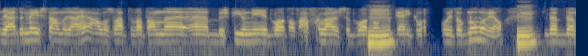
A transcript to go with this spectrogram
Ja, de misstanden, ja, hè, alles wat, wat dan eh, eh, bespioneerd wordt of afgeluisterd wordt Mhm. of bekeken wordt, hoe je het ook noemen wil. Hm. Dat, dat,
